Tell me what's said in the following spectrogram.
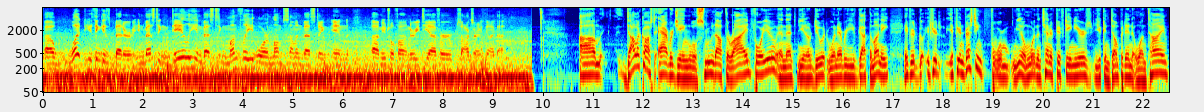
Uh, what do you think is better, investing daily, investing monthly, or lump sum investing in a mutual fund or ETF or stocks or anything like that? Um, dollar cost averaging will smooth out the ride for you, and that you know do it whenever you've got the money. If you're if you're if you're investing for you know more than ten or fifteen years, you can dump it in at one time.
